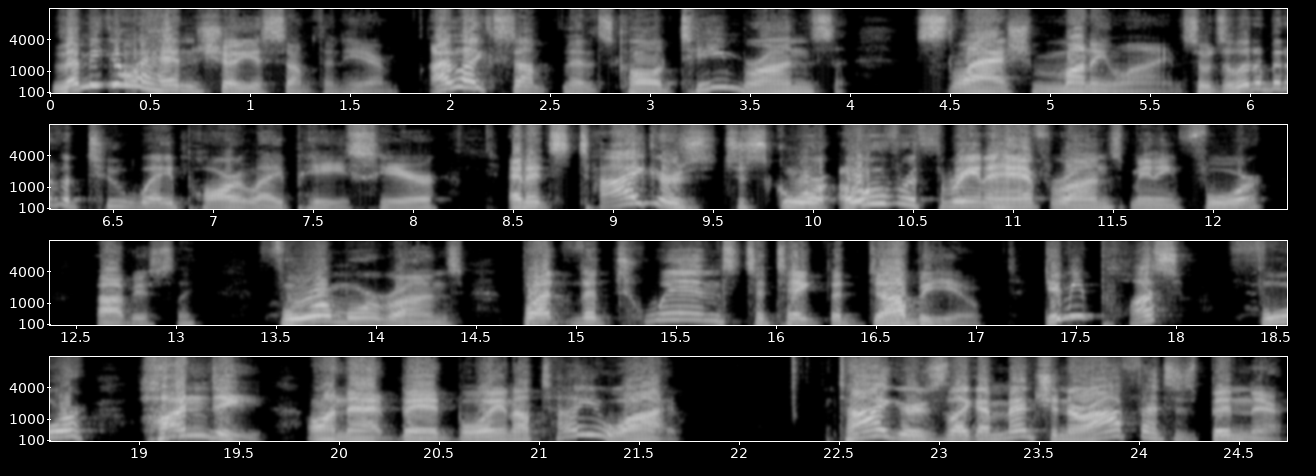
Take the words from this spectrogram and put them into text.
let me go ahead and show you something here. I like something that's called team runs slash money line. So it's a little bit of a two way parlay piece here. And it's Tigers to score over three and a half runs, meaning four, obviously, four more runs, but the Twins to take the W. Give me plus 400 on that bad boy. And I'll tell you why. Tigers, like I mentioned, their offense has been there.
